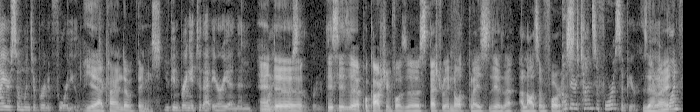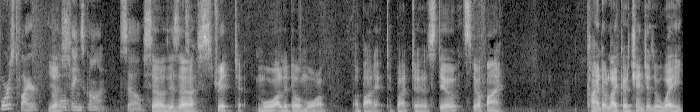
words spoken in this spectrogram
hire someone to burn it for you. Yeah, kind of things. You can bring it to that area and then And a uh, burn it this you. is a precaution for the especially north place. There's a, a lot of Oh, there are tons of forests up here. Is that right? one forest fire, the whole thing's gone. So So this uh, strict more a little more about it, but uh, still it's still fine. Kind of like uh, changes the way,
